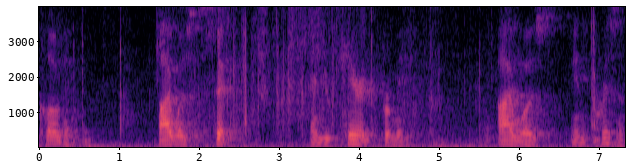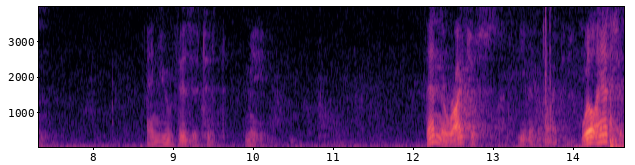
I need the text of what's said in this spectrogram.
clothing. I was sick, and you cared for me. I was in prison, and you visited me. Then the righteous, even the righteous, will answer,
